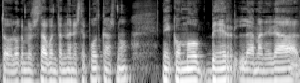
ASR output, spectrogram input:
todo lo que hemos estado contando en este podcast, ¿no? De cómo ver la manera,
